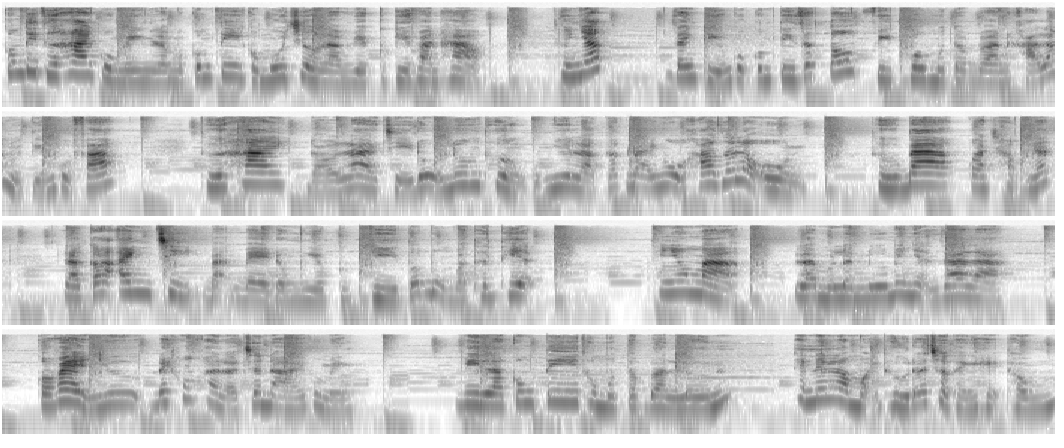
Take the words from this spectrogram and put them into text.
Công ty thứ hai của mình là một công ty có môi trường làm việc cực kỳ hoàn hảo. Thứ nhất, danh tiếng của công ty rất tốt vì thuộc một tập đoàn khá là nổi tiếng của pháp thứ hai, đó là chế độ lương thưởng cũng như là các đãi ngộ khác rất là ổn. Thứ ba, quan trọng nhất là các anh chị, bạn bè, đồng nghiệp cực kỳ tốt bụng và thân thiện. Thế nhưng mà lại một lần nữa mình nhận ra là có vẻ như đây không phải là chân ái của mình. Vì là công ty thuộc một tập đoàn lớn, thế nên là mọi thứ đã trở thành hệ thống,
